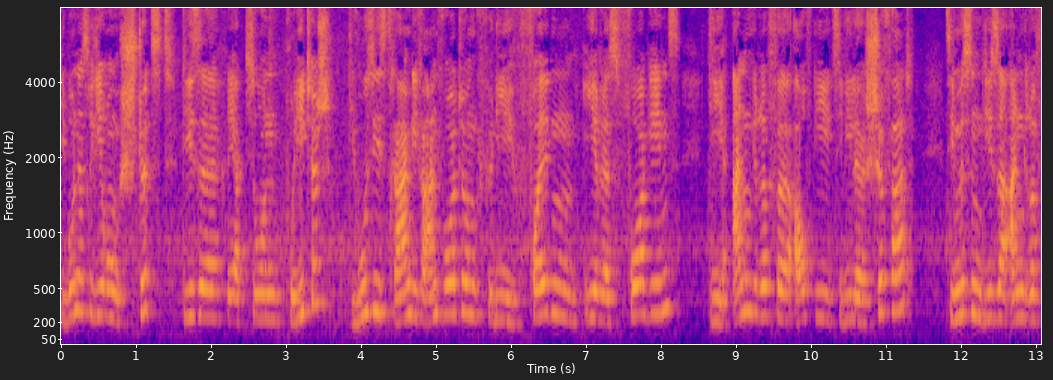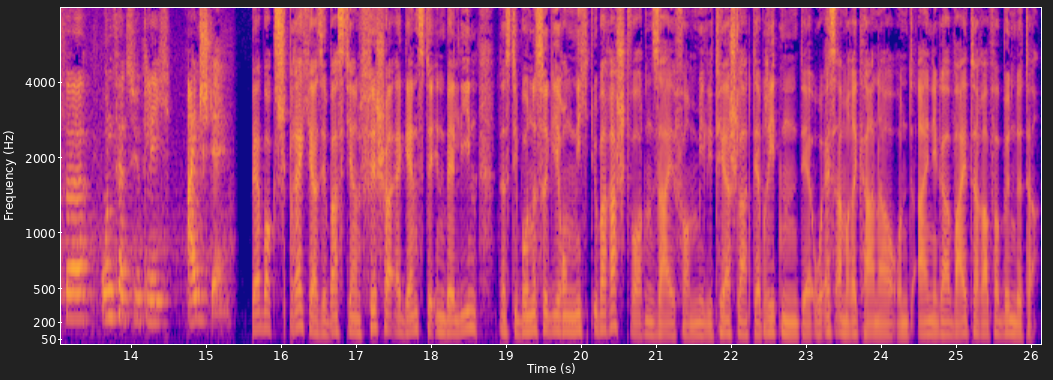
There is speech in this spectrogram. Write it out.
Die Bundesregierung stützt diese Reaktion politisch. Die Husis tragen die Verantwortung für die Folgen ihres Vorgehens, die Angriffe auf die zivile Schifffahrt. Sie müssen diese Angriffe unverzüglich einstellen. Baerbocks Sprecher Sebastian Fischer ergänzte in Berlin, dass die Bundesregierung nicht überrascht worden sei vom Militärschlag der Briten, der US-Amerikaner und einiger weiterer Verbündeter.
